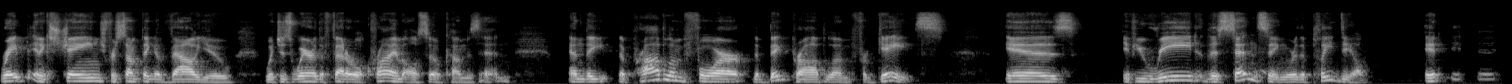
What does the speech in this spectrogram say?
Rape in exchange for something of value, which is where the federal crime also comes in. And the the problem for the big problem for Gaetz is if you read the sentencing or the plea deal, it, it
